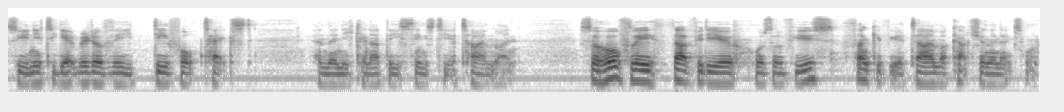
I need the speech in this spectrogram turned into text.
so you need to get rid of the default text and then you can add these things to your timeline. So hopefully that video was of use. Thank you for your time. I'll catch you in the next one.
